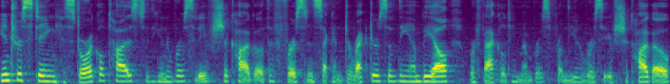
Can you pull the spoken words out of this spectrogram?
interesting historical ties to the University of Chicago. The first and second directors of the MBL were faculty members from the University of Chicago.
